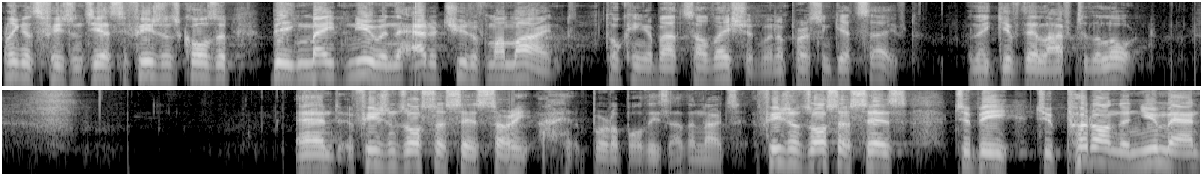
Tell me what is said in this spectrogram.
I think it's Ephesians, yes, Ephesians calls it being made new in the attitude of my mind, talking about salvation when a person gets saved, when they give their life to the Lord. And Ephesians also says, sorry, I brought up all these other notes. Ephesians also says to be to put on the new man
